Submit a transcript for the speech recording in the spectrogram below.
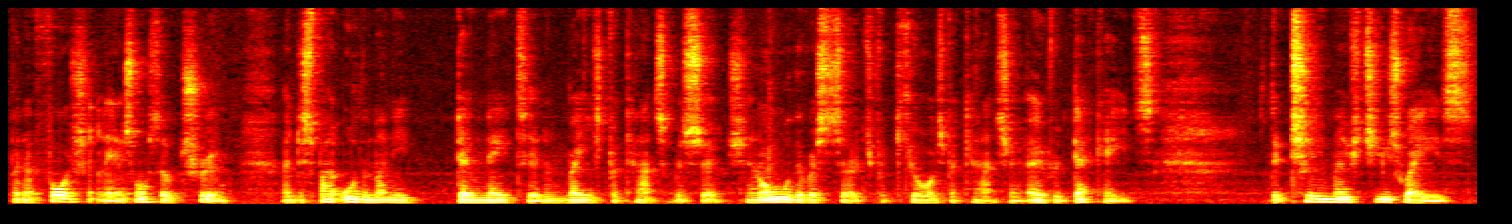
but unfortunately it's also true. And despite all the money donated and raised for cancer research and all the research for cures for cancer over decades, the two most used ways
